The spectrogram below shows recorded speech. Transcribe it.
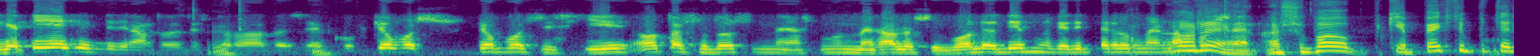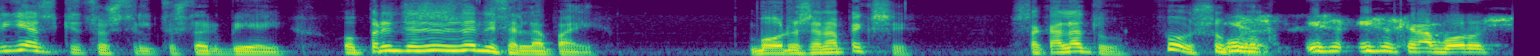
γιατί έχεις τη δυνατότητα τώρα Βεζέκοφ. Και όπως, και όπως ισχύει, όταν σου δώσουν ας πούμε μεγάλο συμβόλαιο, δείχνουν γιατί παίρνουμε ένα από Ωραία. σένα. Α σου πω και παίκτη που ταιριάζει και στο στυλ του στο NBA. Ο Πρέντεζε δεν ήθελε να πάει. Μπορούσε να παίξει. Στα καλά του. Πώς, σου Ίσως, ίσως, ίσως και να μπορούσε.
